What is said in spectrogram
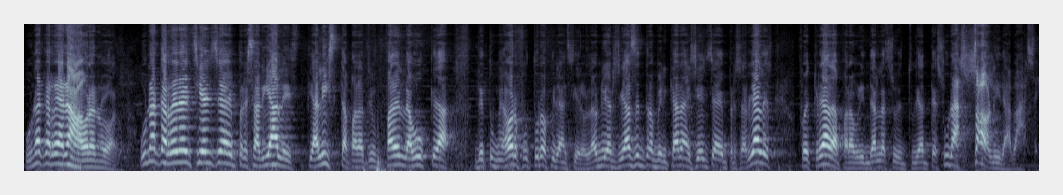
Una carrera, no, ahora no lo hago una carrera en ciencias empresariales te alista para triunfar en la búsqueda de tu mejor futuro financiero. La Universidad Centroamericana de Ciencias Empresariales fue creada para brindarle a sus estudiantes una sólida base.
